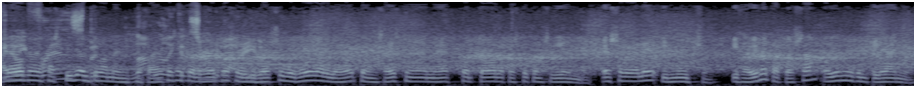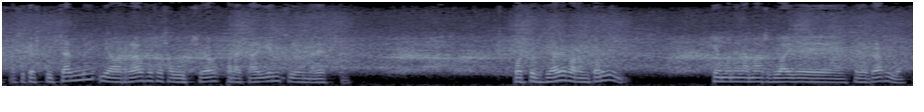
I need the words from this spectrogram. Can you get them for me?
Hay algo que me fastidia últimamente. Parece que vosotros, el universo WWE, pensáis que no me merezco todo lo que estoy consiguiendo. Eso duele y mucho. ¿Y sabéis otra cosa? Hoy es mi cumpleaños, así que escuchadme y ahorraos esos abucheos para que alguien se los merezca. Pues felicidades, Baron Corbin. Qué manera más guay de celebrarlo.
